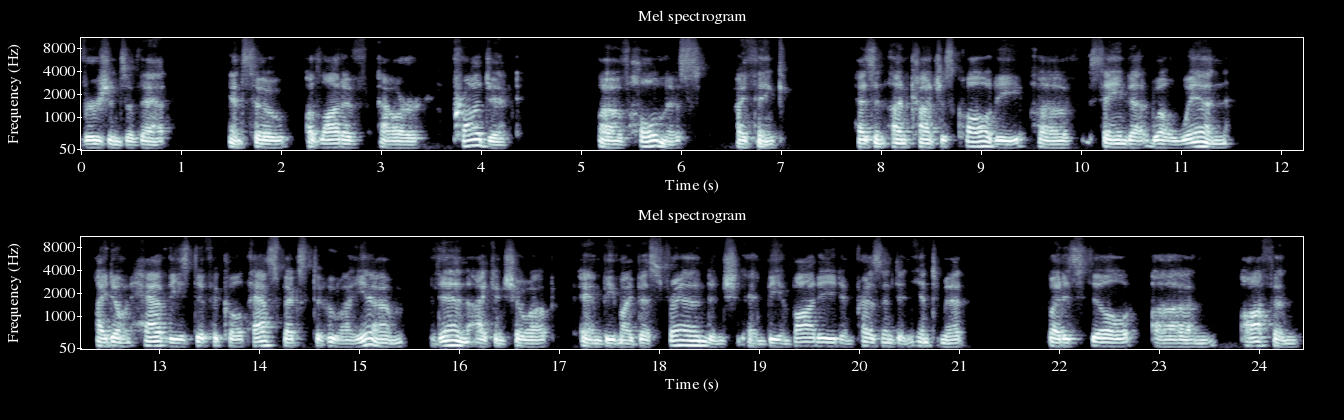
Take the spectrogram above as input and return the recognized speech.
versions of that. And so a lot of our project of wholeness, I think, has an unconscious quality of saying that, well, when I don't have these difficult aspects to who I am, then I can show up and be my best friend and, and be embodied and present and intimate. But it's still um, often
